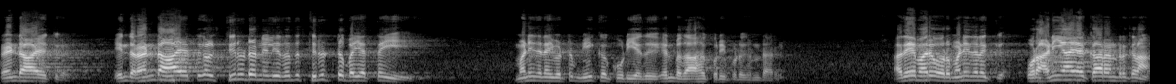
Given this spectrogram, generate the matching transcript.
ரெண்டு ஆயத்துகள். இந்த ரெண்டு ஆயத்துகள் திருடனிலிருந்து திருட்டு பயத்தை மனிதனை விட்டு நீக்கக்கூடியது என்பதாக குறிப்பிடுகின்றார்கள். அதே மாதிரி ஒரு மனிதனுக்கு ஒரு அநியாயக்காரன் இருக்கிறான்.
